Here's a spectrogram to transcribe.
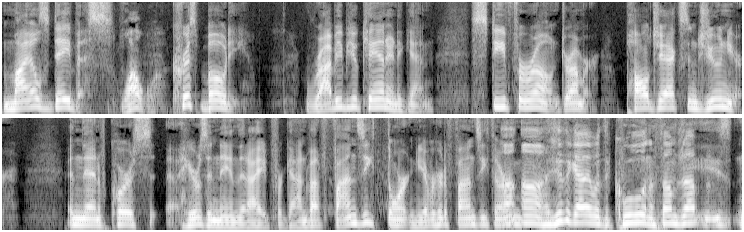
Miles Davis, Wow. Chris Bodie, Robbie Buchanan again, Steve Ferrone, drummer, Paul Jackson Jr., and then, of course, uh, here's a name that I had forgotten about Fonzi Thornton. You ever heard of Fonzi Thornton? Uh, is he the guy with the cool and the thumbs up? He's, he's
